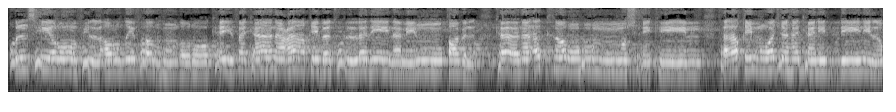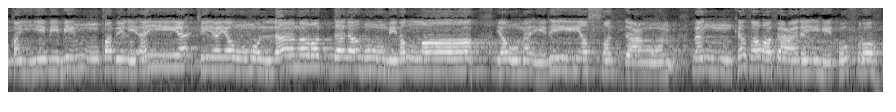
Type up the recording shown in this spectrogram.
قل سيروا في الأرض فانظروا كيف كان عاقبة الذين من قبل كان أكثرهم مشركين فأقم وجهك للدين القيم من قبل أن يأتي يوم لا مرد له من الله يومئذ يصدعون من كفر فعليه كفره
